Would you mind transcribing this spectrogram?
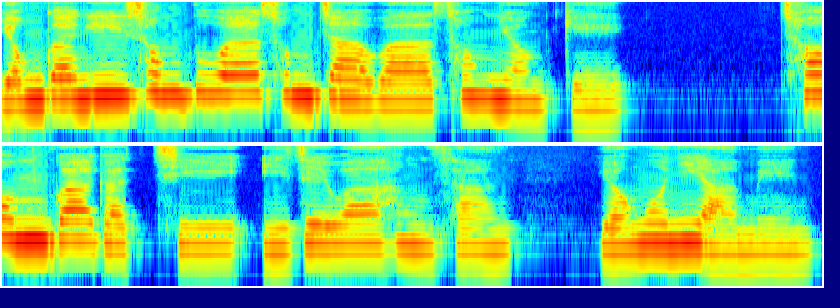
영광이 성부와 성자와 성령께 처음과 같이 이제와 항상 영원히 아멘.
